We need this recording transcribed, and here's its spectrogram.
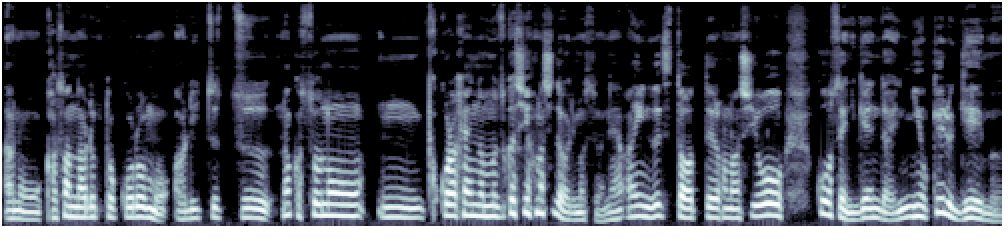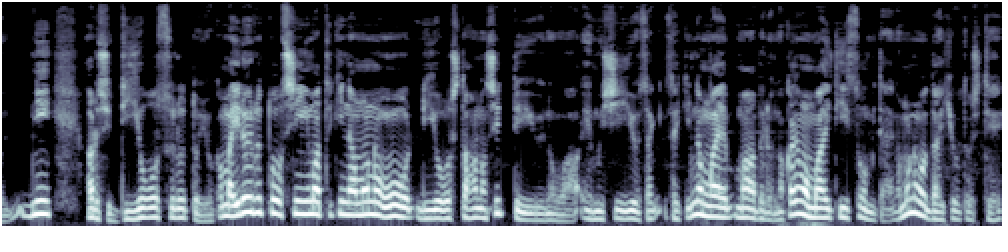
あ、あの、重なるところもありつつ、なんかその、うん、ここら辺の難しい話ではありますよね。アイヌで伝わってる話を、後世に現代におけるゲームに、ある種利用するというか、ま、いろいろと神話的なものを利用した話っていうのは、MCU、最近の前、マーベルの中でもマイティーソーみたいなものを代表として、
